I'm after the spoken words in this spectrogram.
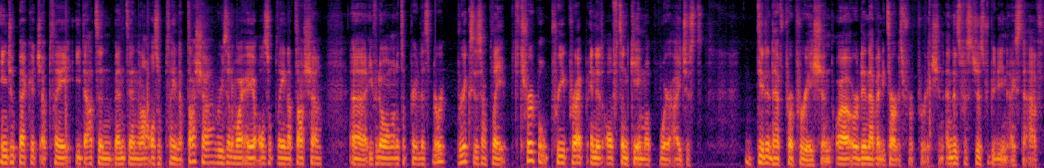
Angel package, I play Idaten, Benten, and I also play Natasha. Reason why I also play Natasha, uh, even though I wanted to play less bricks, is I play triple pre-prep, and it often came up where I just didn't have preparation or, or didn't have any targets for preparation. And this was just really nice to have.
